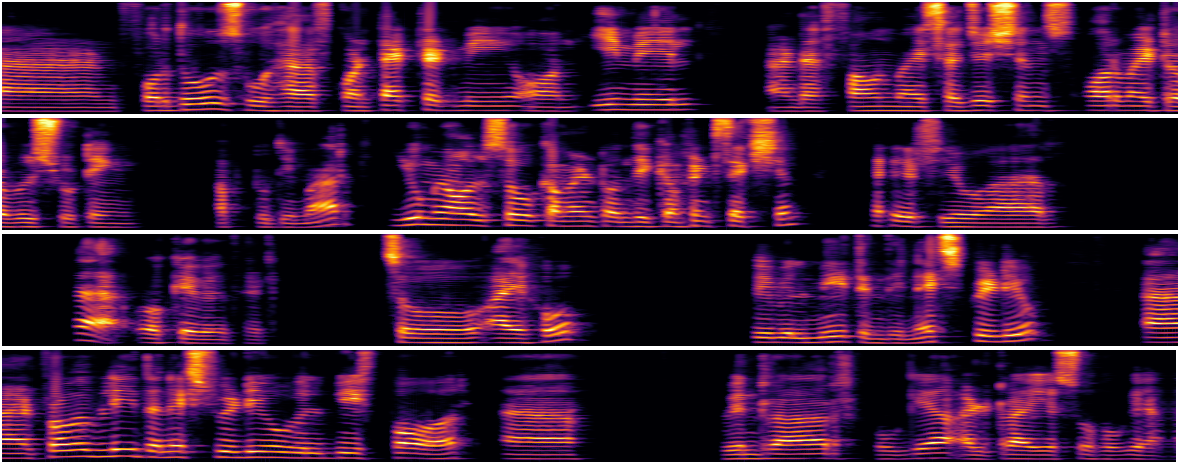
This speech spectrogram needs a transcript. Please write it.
And for those who have contacted me on email and have found my suggestions or my troubleshooting up to the mark, you may also comment on the comment section if you are yeah, okay with it. So I hope we will meet in the next video and probably the next video will be for uh, WinRAR हो गया अल्ट्रा ISO हो गया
